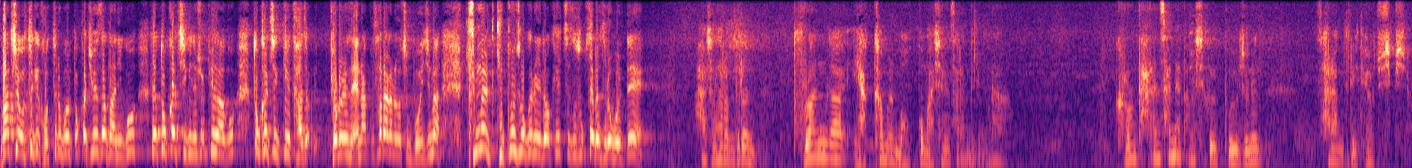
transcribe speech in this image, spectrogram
마치 어떻게 겉으로 보면 똑같이 회사 다니고 그냥 똑같이 그냥 쇼핑하고 똑같이 이렇게 가정, 결혼해서 애 낳고 살아가는 것처럼 보이지만 정말 깊은 속을 이렇게 해쳐서 속살을 들어볼 때 아, 저 사람들은 불안과 약함을 먹고 마시는 사람들이구나. 그런 다른 삶의 방식을 보여주는 사람들이 되어 주십시오.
